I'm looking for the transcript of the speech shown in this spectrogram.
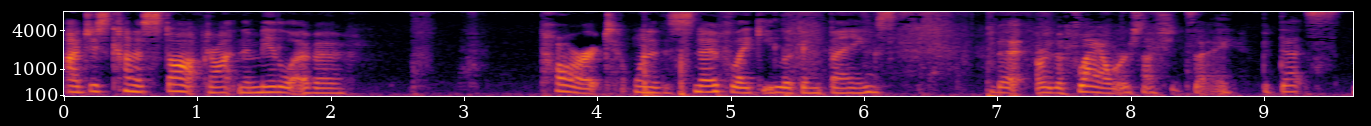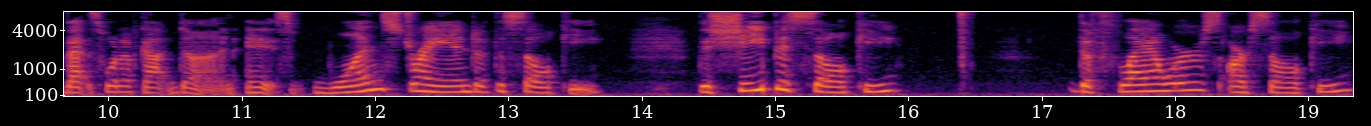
I just kind of stopped right in the middle of a part, one of the snowflakey looking things, but or the flowers, I should say. But that's that's what I've got done. And it's one strand of the sulky. The sheep is sulky. The flowers are sulky.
